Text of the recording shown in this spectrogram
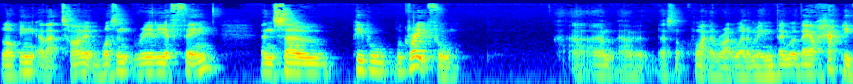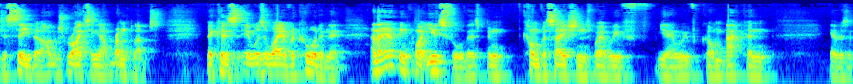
blogging at that time, it wasn't really a thing, and so people were grateful um, uh, that's not quite the right word. I mean, they were they are happy to see that I was writing up rum clubs because it was a way of recording it, and they have been quite useful. There's been conversations where we've you know we've gone back and you was a,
